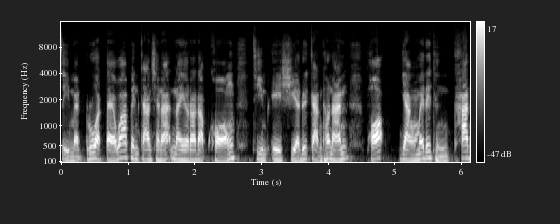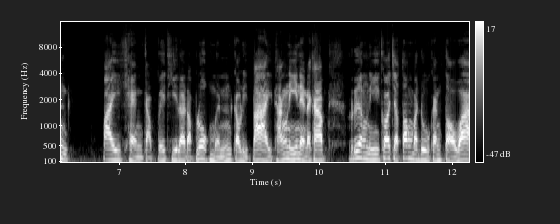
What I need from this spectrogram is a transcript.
4 แมตช์รวด แต่ว่าเป็นการชนะในระดับของทีมเอเชียด้วยกันเท่านั้น เพราะยังไม่ได้ถึงขั้นไปแข่งกับเวทีระดับโลกเหมือนเกาหลีใต้ทั้งนี้เนี่ยนะครับ เรื่องนี้ก็จะต้องมาดูกันต่อว่า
